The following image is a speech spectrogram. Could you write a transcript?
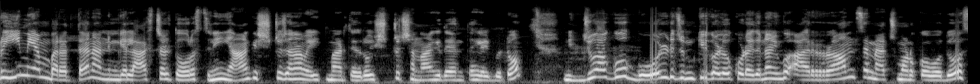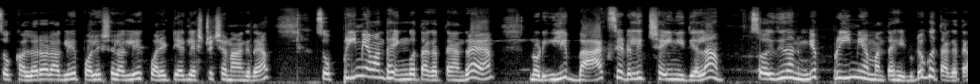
ಪ್ರೀಮಿಯಂ ಬರುತ್ತೆ. ನಾನು ನಿಮಗೆ ಲಾಸ್ಟ್ ಅಲ್ಲಿ ತೋರಿಸ್ತೀನಿ. ಯಾಕೆ ಇಷ್ಟು ಜನ ವೆಯ್ಟ್ ಮಾಡ್ತಿದ್ರು? ಇಷ್ಟು ಚೆನ್ನಾಗಿದೆ ಅಂತ ಹೇಳ್ಬಿಟ್ಟು. ನಿಜವಾಗೂ ಗೋಲ್ಡ್ ಜುಮ್ಕಿಗಳು ಕೂಡ ಇದನ್ನ ನೀವು ಆರಾಮ್ಸೆ ಮ್ಯಾಚ್ ಮಾಡ್ಕೋಬಹುದು ಸೊ ಕಲರ್ ಆಗ್ಲಿ ಪಾಲಿಶ್ ಆಗ್ಲಿ ಕ್ವಾಲಿಟಿ ಆಗ್ಲಿ ಎಷ್ಟು ಚೆನ್ನಾಗಿದೆ. ಸೊ ಪ್ರೀಮಿಯಂ ಅಂತ ಹೆಂಗ್ ಗೊತ್ತಾಗುತ್ತೆ ಅಂದ್ರೆ, ನೋಡಿ, ಇಲ್ಲಿ ಬ್ಯಾಕ್ ಸೈಡ್ ಅಲ್ಲಿ ಚೈನ್ ಇದೆಯಲ್ಲ? ಸೊ ಇದನ್ನ ನಿಮಗೆ ಪ್ರೀಮಿಯಂ ಅಂತ ಹೇಳ್ಬಿಟ್ಟು ಗೊತ್ತಾಗುತ್ತೆ.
